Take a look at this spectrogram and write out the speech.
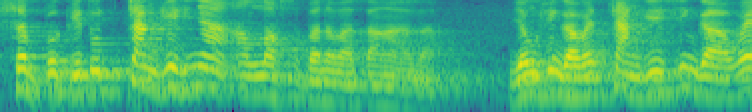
Sebegitu canggihnya Allah Subhanahu wa taala. Yang sing gawe canggih sing gawe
